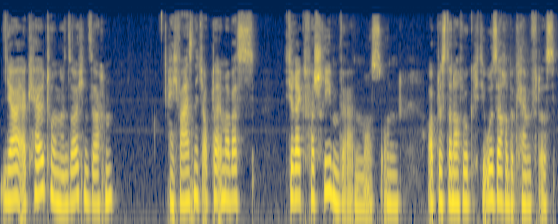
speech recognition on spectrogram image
ja, Erkältungen, solchen Sachen. Ich weiß nicht, ob da immer was direkt verschrieben werden muss und ob das dann auch wirklich die Ursache bekämpft ist.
